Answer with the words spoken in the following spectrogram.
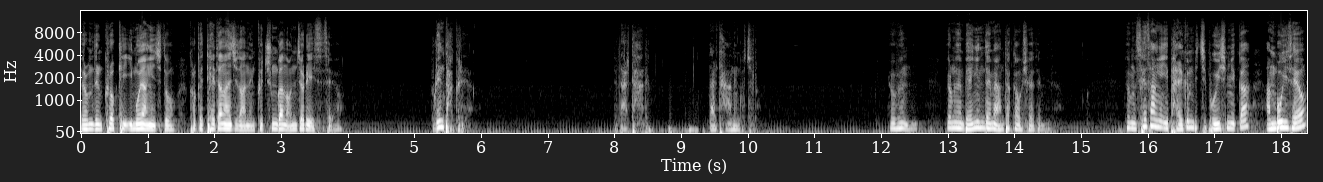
여러분들은 그렇게 이 모양이지도 그렇게 대단하지도 않은 그 중간 언저리에 있으세요. 우리는 다 그래요. 날다 아는, 날다 아는 것처럼. 여러분, 여러분의 맹인됨에 안타까우셔야 됩니다. 여러분 세상에 이 밝은 빛이 보이십니까? 안 보이세요?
